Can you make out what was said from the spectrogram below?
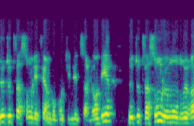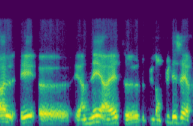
de toute façon, les fermes vont continuer de s'agrandir, de toute façon, le monde rural est amené à être de plus en plus désert.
